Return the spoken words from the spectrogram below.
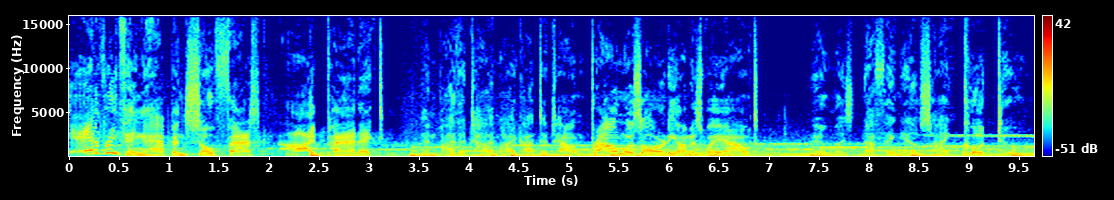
Everything happened so fast, I panicked. And by the time I got to town, Brown was already on his way out. There was nothing else I could do.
